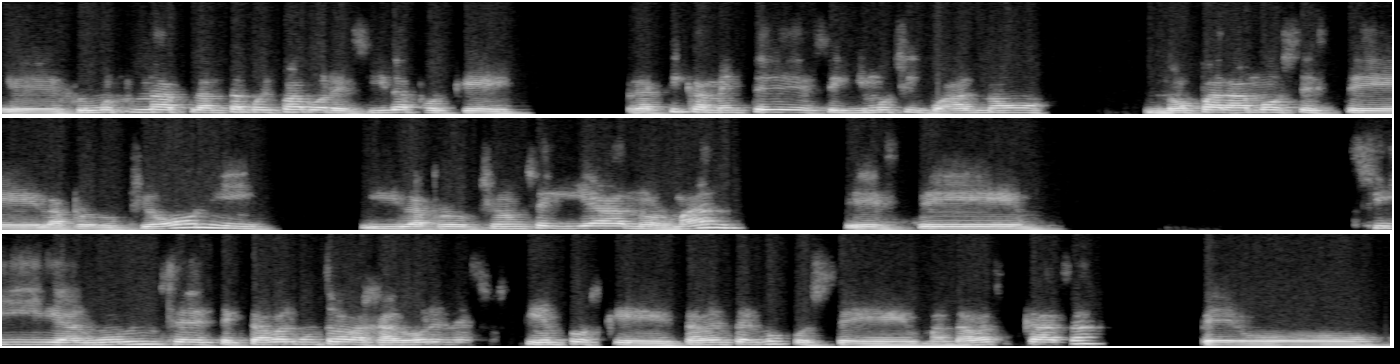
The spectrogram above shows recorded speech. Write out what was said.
eh, fuimos una planta muy favorecida porque prácticamente seguimos igual, no, no paramos este, la producción y, y la producción seguía normal. Este, si algún se detectaba algún trabajador en esos tiempos que estaba enfermo, pues se mandaba a su casa, pero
